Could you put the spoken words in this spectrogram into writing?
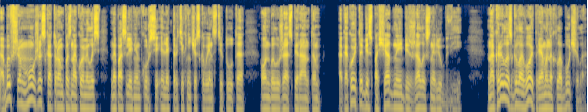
о бывшем муже, с которым познакомилась на последнем курсе электротехнического института, он был уже аспирантом, о какой-то беспощадной и безжалостной любви. Накрыла с головой, прямо нахлобучила.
